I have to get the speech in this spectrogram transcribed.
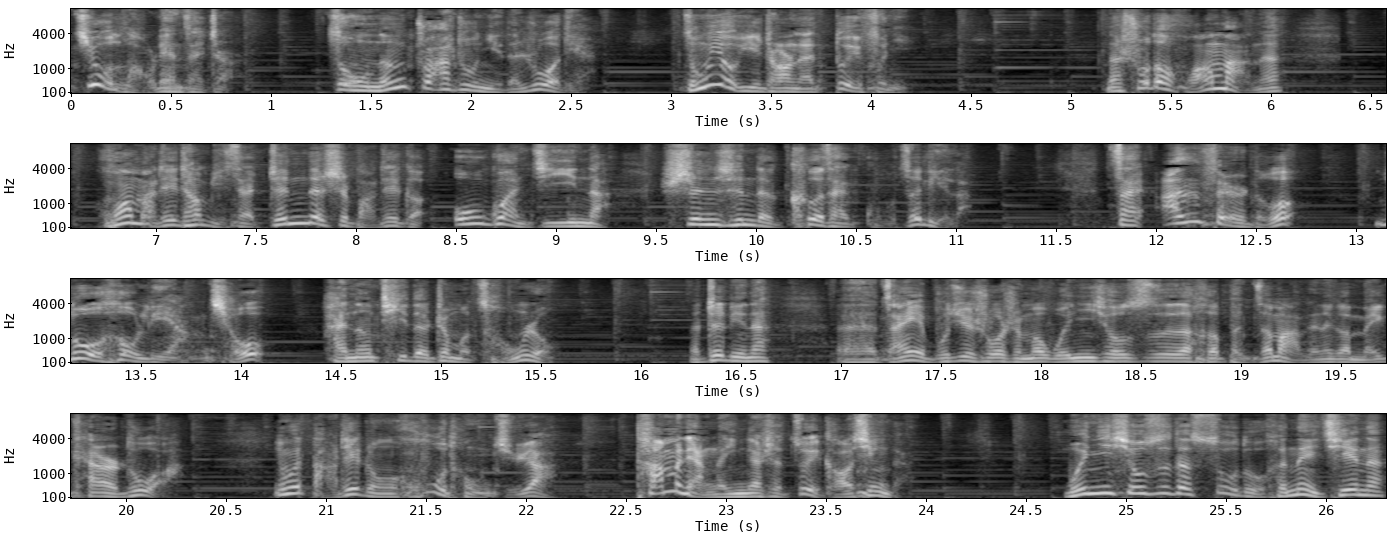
就老练在这儿，总能抓住你的弱点，总有一招来对付你。那说到皇马呢，皇马这场比赛真的是把这个欧冠基因呢深深的刻在骨子里了，在安菲尔德落后两球。还能踢得这么从容，那这里呢？呃，咱也不去说什么维尼修斯和本泽马的那个梅开二度啊，因为打这种互捅局啊，他们两个应该是最高兴的。维尼修斯的速度和内切呢，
